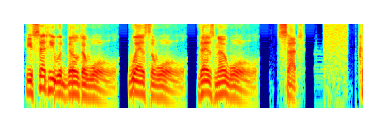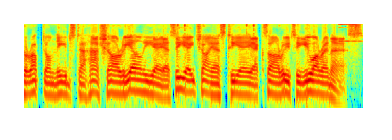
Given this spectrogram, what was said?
He said he would build a wall. Where's the wall? There's no wall. Sat. Corrupton needs to hash RELEASEHISTAXRETURNS,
